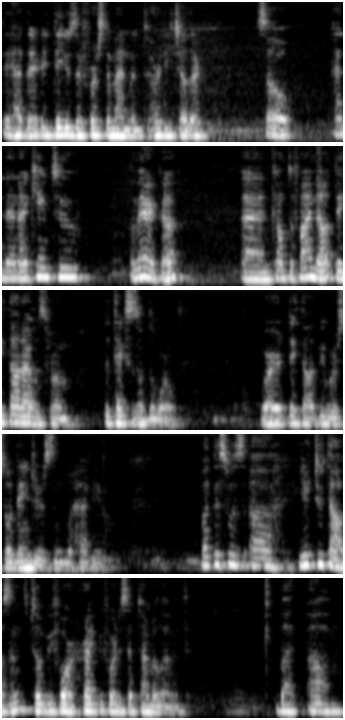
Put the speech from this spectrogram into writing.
they had their, they used their First Amendment to hurt each other. So, and then I came to America, and come to find out, they thought I was from the Texas of the world, where they thought we were so dangerous and what have you. But this was uh, year 2000, so before, right before the September 11th. But um,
